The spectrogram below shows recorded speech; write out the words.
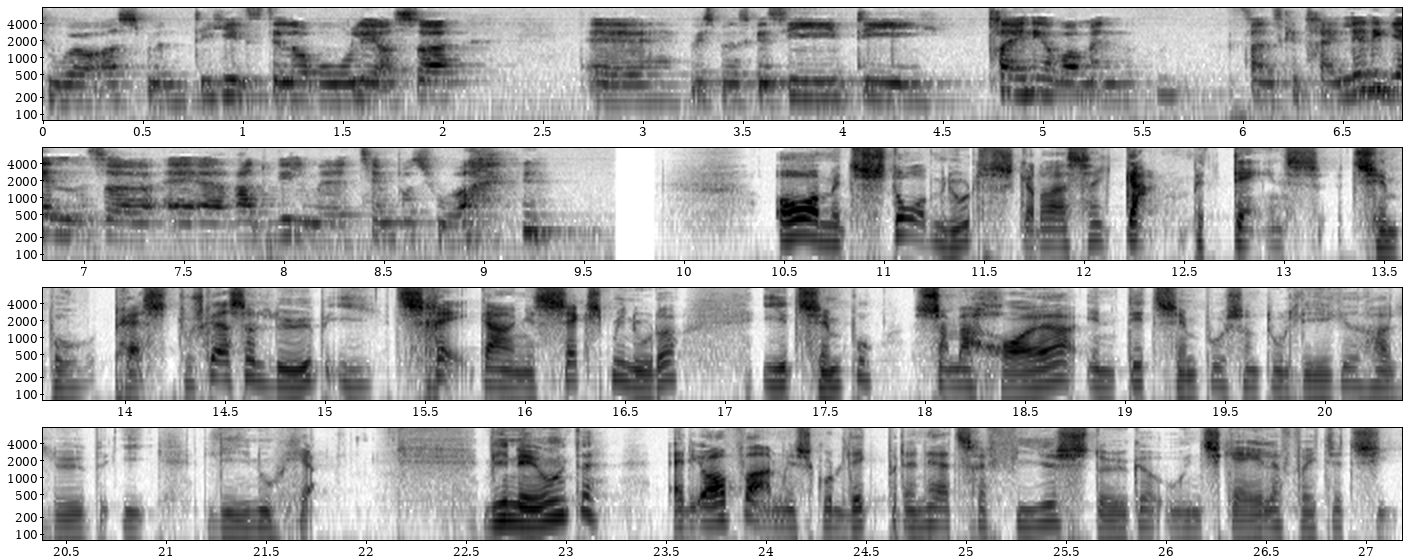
ture også, men det er helt stille og roligt. Og så øh, hvis man skal sige, de træninger, hvor man sådan skal træne lidt igen, så er jeg ret vild med temperaturer. Over med et stort minut skal du altså i gang med dagens tempopas. Du skal altså løbe i 3 gange 6 minutter i et tempo, som er højere end det tempo, som du ligget har løbet i lige nu her. Vi nævnte, at i opvarmningen skulle ligge på den her 3-4 stykker uden skala fra 1 til 10.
